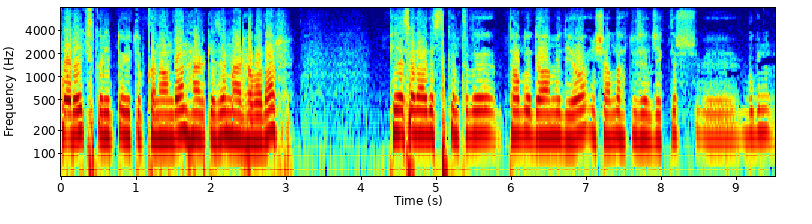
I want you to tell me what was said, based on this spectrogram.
Forex Kripto YouTube kanalından herkese merhabalar. Piyasalarda sıkıntılı tablo devam ediyor. İnşallah düzelecektir. Ee, Bugün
